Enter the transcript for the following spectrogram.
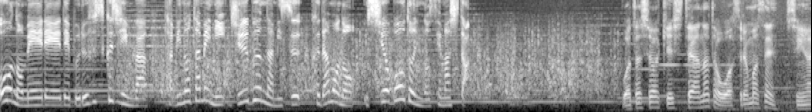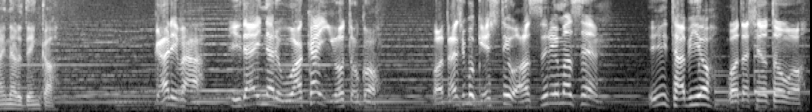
王の命令でブルフスク人は旅のために十分な水果物牛をボートに乗せました。私は決してあなたを忘れません。親愛なる殿下。ガリバー偉大なる若い男。私も決して忘れません。いい旅よ私の友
